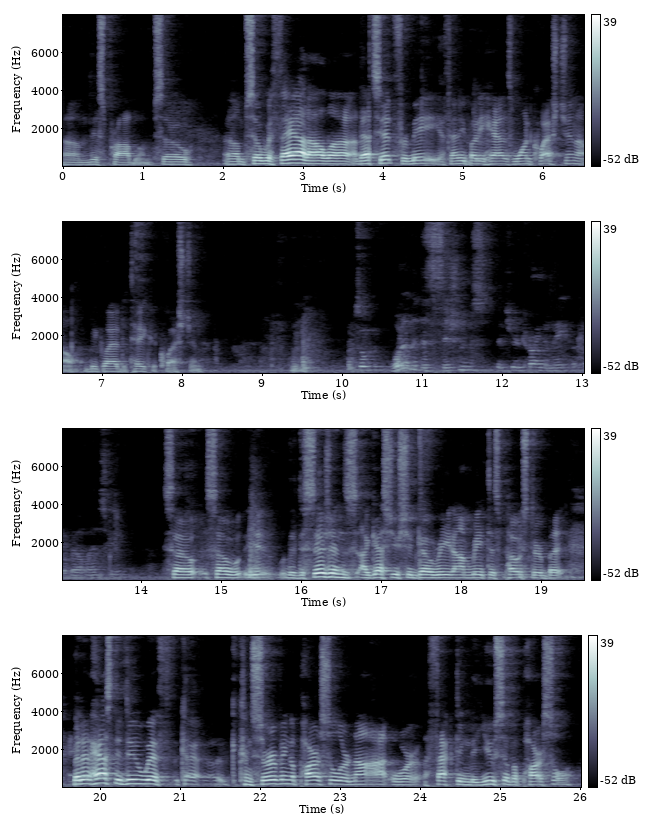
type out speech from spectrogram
um, this problem. So, um, so with that, I'll, uh, that's it for me. If anybody has one question, I'll be glad to take a question. So what are the decisions that you're trying to make about landscape? So, so you, the decisions, I guess you should go read Amrita's poster, but, but it has to do with conserving a parcel or not, or affecting the use of a parcel,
